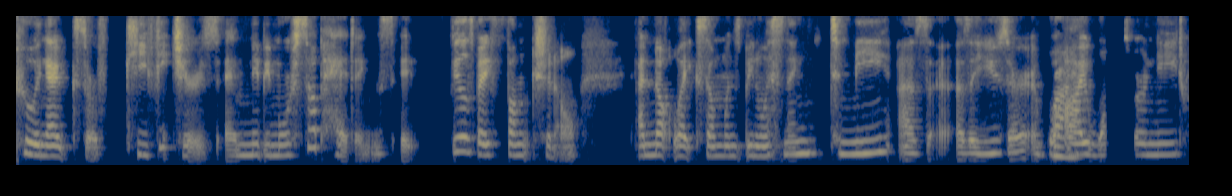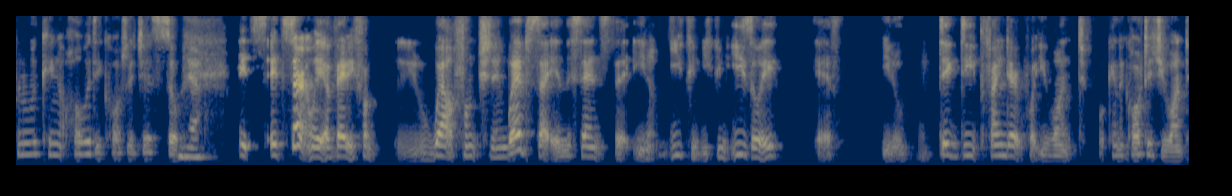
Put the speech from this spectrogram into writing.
pulling out sort of key features and maybe more subheadings. It feels very functional and not like someone's been listening to me as as a user and what right. I want or need when looking at holiday cottages. So yeah. it's it's certainly a very fun, well functioning website in the sense that you know you can you can easily if you know dig deep find out what you want what kind of cottage you want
